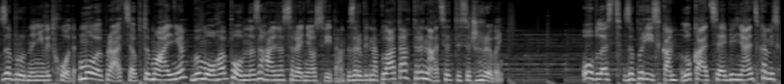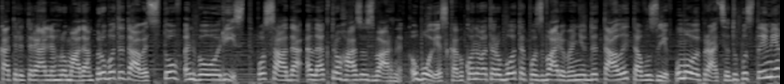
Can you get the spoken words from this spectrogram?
забруднені відходи. Умови праці оптимальні, вимога повна загальна середня освіта. Заробітна плата 13 тисяч гривень. Область Запорізька, локація Вільнянська міська територіальна громада, роботодавець ТОВ НВО Ріст, посада електрогазозварник, обов'язка виконувати роботи по зварюванню деталей та вузлів. Умови праці допустимі,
